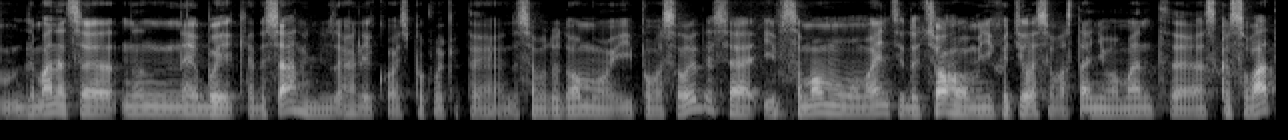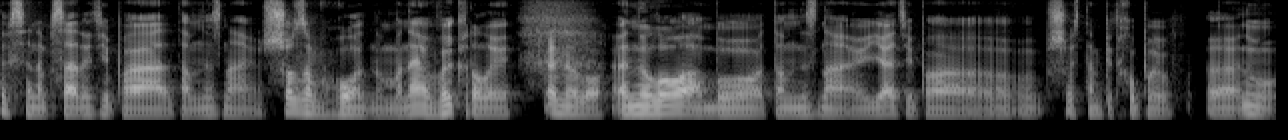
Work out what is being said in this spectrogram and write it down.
для мене це ну, неабияке досягнення взагалі когось покликати до себе додому і повеселитися. І в самому моменті до цього мені хотілося в останній момент е, скасувати все, написати, типа там не знаю, що завгодно. Мене викрали НЛО. НЛО, або там не знаю, я типа щось там підхопив. Е, ну,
